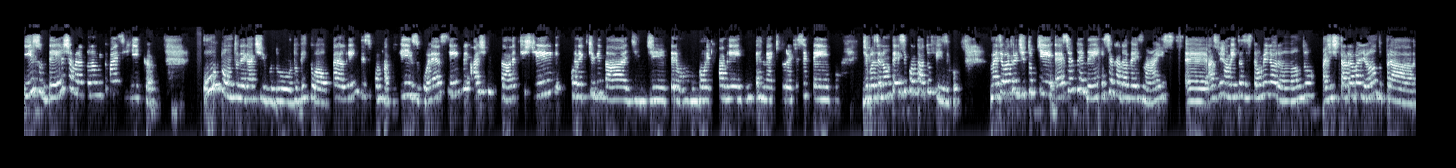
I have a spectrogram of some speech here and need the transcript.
e isso deixa a maratona muito mais rica. O ponto negativo do, do virtual, para além desse contato físico, é sempre as dificuldades de conectividade, de ter um bom equipamento, internet durante esse tempo, de você não ter esse contato físico. Mas eu acredito que essa é a tendência cada vez mais. É, as ferramentas estão melhorando, a gente está trabalhando para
